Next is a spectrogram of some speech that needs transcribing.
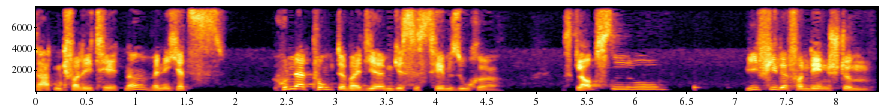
Datenqualität. Ne? Wenn ich jetzt 100 Punkte bei dir im GIS-System suche, was glaubst du, wie viele von denen stimmen?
